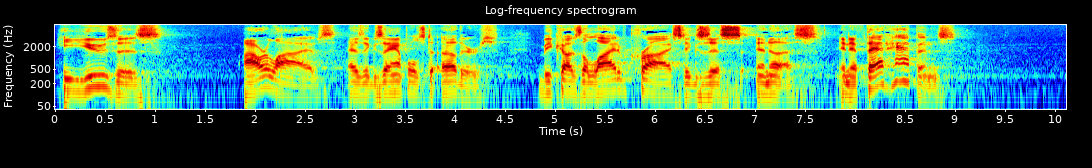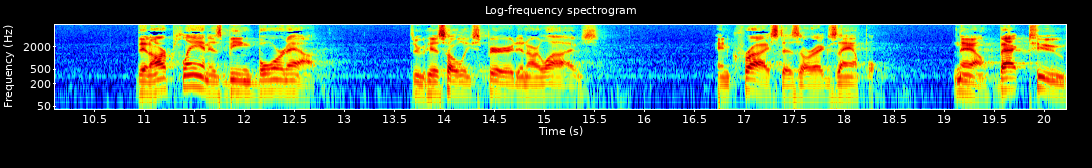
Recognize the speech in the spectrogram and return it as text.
he uses our lives as examples to others because the light of Christ exists in us. And if that happens, then our plan is being borne out through His Holy Spirit in our lives and Christ as our example. Now, back to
